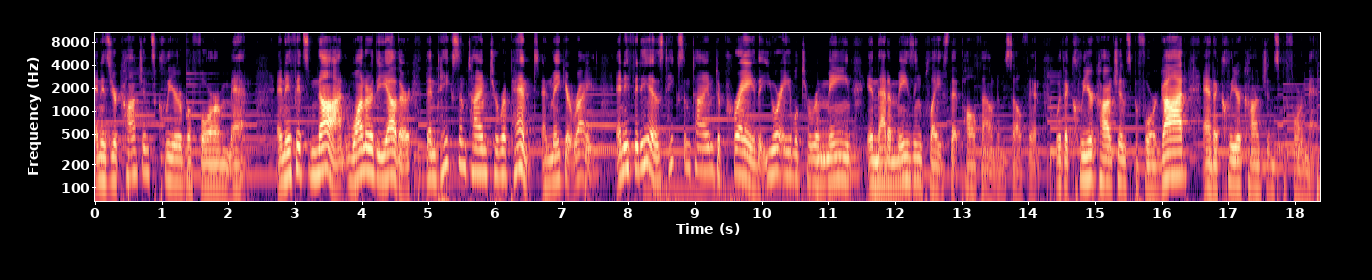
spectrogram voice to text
and is your conscience clear before men? And if it's not one or the other, then take some time to repent and make it right. And if it is, take some time to pray that you are able to remain in that amazing place that Paul found himself in, with a clear conscience before God and a clear conscience before men.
